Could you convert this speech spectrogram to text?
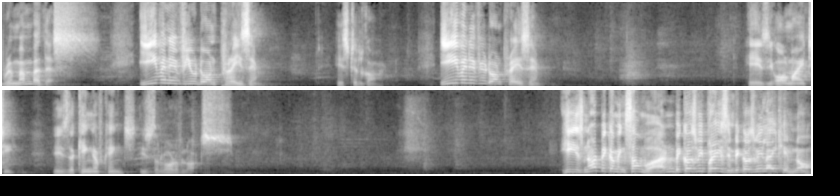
remember this. Even if you don't praise Him, He's still God. Even if you don't praise Him, He is the Almighty, He is the King of Kings, He is the Lord of Lords. he is not becoming someone because we praise him, because we like him. No.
